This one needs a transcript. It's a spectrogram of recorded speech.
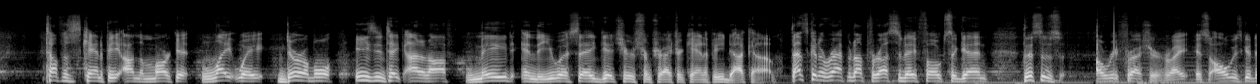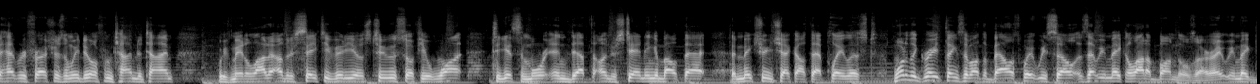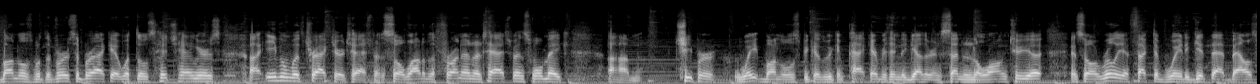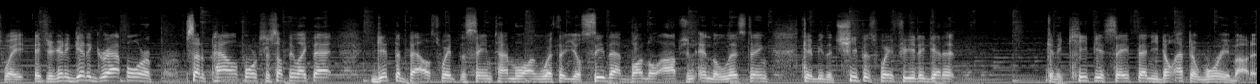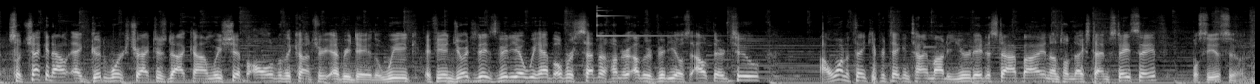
Toughest canopy on the market, lightweight, durable, easy to take on and off, made in the USA. Get yours from tractorcanopy.com. That's gonna wrap it up for us today, folks. Again, this is a refresher, right? It's always good to have refreshers and we do them from time to time. We've made a lot of other safety videos too, so if you want to get some more in-depth understanding about that, then make sure you check out that playlist. One of the great things about the ballast weight we sell is that we make a lot of bundles, all right? We make bundles with the VersaBracket, with those hitch hangers, uh, even with tractor attachments. So a lot of the front end attachments we'll make um, cheaper weight bundles because we can pack everything together and send it along to you. And so a really effective way to get that ballast weight. If you're gonna get a grapple or a set of pallet forks or something like that, get the ballast weight at the same time along with it. You'll see that bundle option in the listing. It's gonna be the cheapest way for you to get it going to keep you safe then you don't have to worry about it so check it out at goodworkstractors.com we ship all over the country every day of the week if you enjoyed today's video we have over 700 other videos out there too I want to thank you for taking time out of your day to stop by, and until next time, stay safe. We'll see you soon.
